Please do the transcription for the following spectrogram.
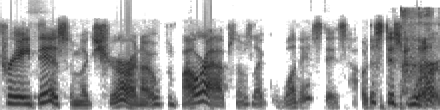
create this? I'm like, sure. And I opened Power Apps. And I was like, what is this? How does this work?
